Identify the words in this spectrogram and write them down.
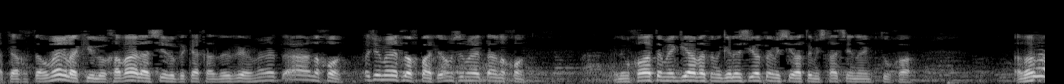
אתה, אומר לה, כאילו, חבל להשאיר את זה ככה, זה זה, היא אומרת, אה, נכון. או שהיא אומרת, לא אכפת לי, או שהיא אומרת, אה, נכון. ולמחרת אתה מגיע ואתה מגלה שהיא עוד פעם השאירה את המשחת שיניים פתוחה. אבל לא,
